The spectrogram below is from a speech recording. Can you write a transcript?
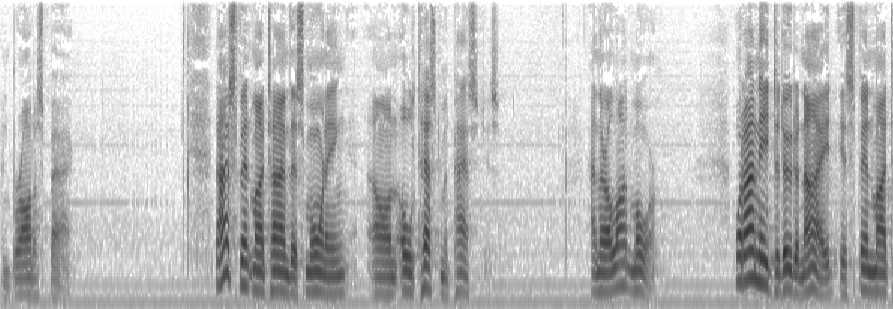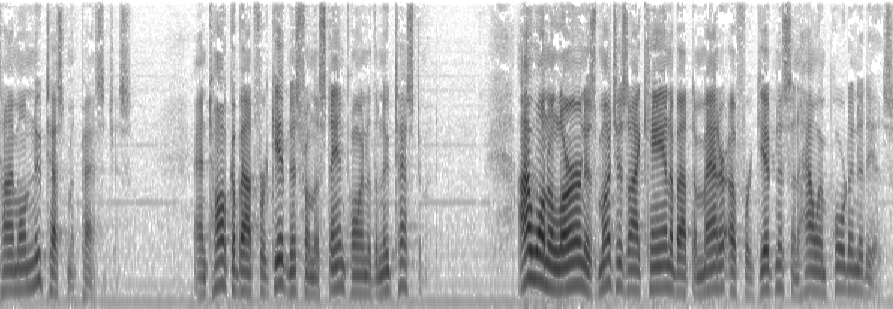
and brought us back. Now, I spent my time this morning on Old Testament passages, and there are a lot more. What I need to do tonight is spend my time on New Testament passages and talk about forgiveness from the standpoint of the New Testament. I want to learn as much as I can about the matter of forgiveness and how important it is.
